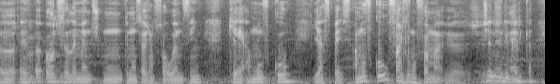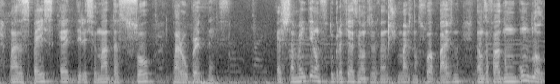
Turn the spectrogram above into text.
eh, outros elementos que não, que não sejam só o MC, que é a Move Cool e a Space. A Move Cool faz de uma forma ge- Genérica. genérica, mas a Space é direcionada só para o breakdance. Eles também tiram fotografias em outros eventos, mas na sua página estamos a falar de um, um blog.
